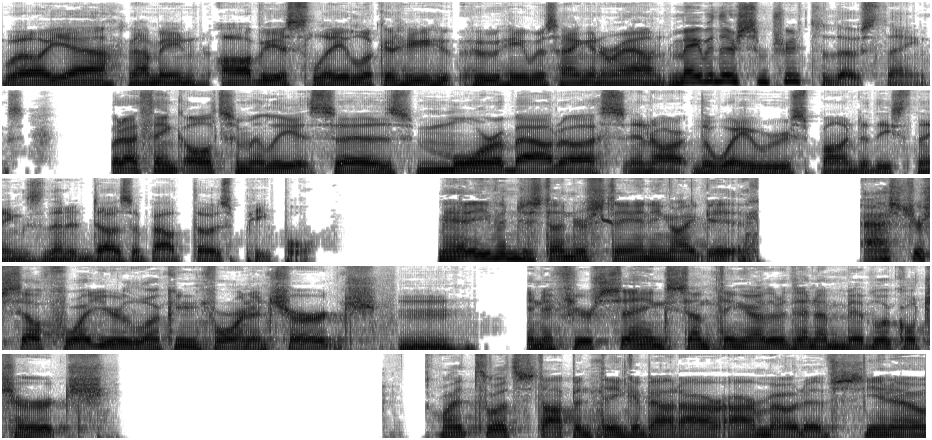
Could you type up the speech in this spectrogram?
well, yeah, I mean, obviously, look at who, who he was hanging around. Maybe there's some truth to those things. But I think ultimately it says more about us and our, the way we respond to these things than it does about those people. Man, even just understanding, like, it, ask yourself what you're looking for in a church. Mm. And if you're saying something other than a biblical church, let's let's stop and think about our, our motives. You know,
